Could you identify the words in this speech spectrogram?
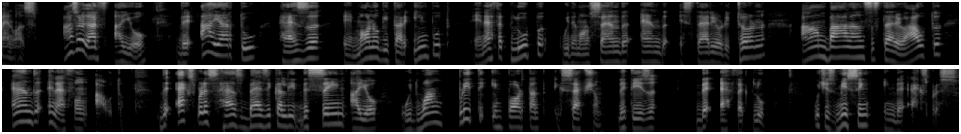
manuals. As regards I.O., the IR2 has a mono guitar input, an effect loop with a mono send and a stereo return, unbalanced stereo out and an headphone out. The Express has basically the same I.O. with one pretty important exception, that is the effect loop, which is missing in the Express.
